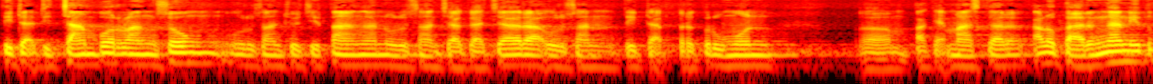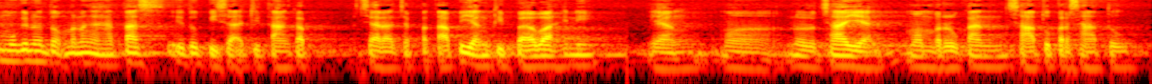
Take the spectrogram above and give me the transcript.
tidak dicampur langsung urusan cuci tangan, urusan jaga jarak, urusan tidak berkerumun, um, pakai masker. Kalau barengan itu mungkin untuk menengah atas itu bisa ditangkap secara cepat. Tapi yang di bawah ini yang menurut saya memerlukan satu persatu.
